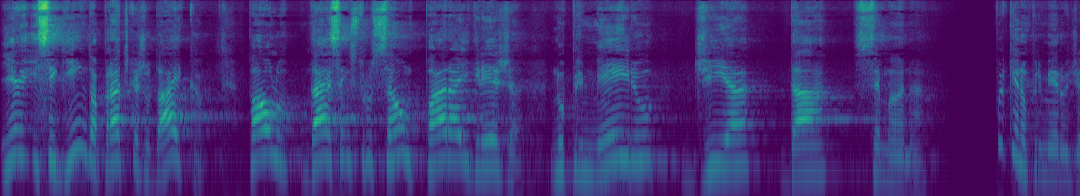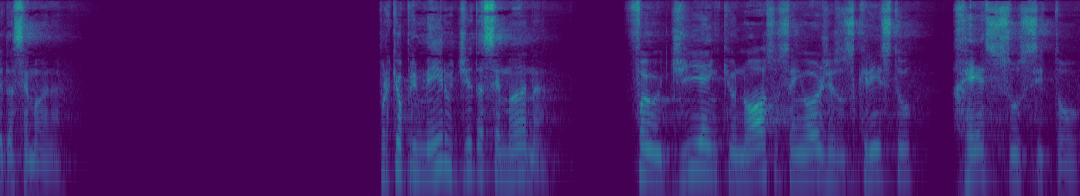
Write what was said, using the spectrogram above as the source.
E, e seguindo a prática judaica, Paulo dá essa instrução para a igreja no primeiro dia da semana. Por que no primeiro dia da semana? Porque o primeiro dia da semana foi o dia em que o nosso Senhor Jesus Cristo ressuscitou.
